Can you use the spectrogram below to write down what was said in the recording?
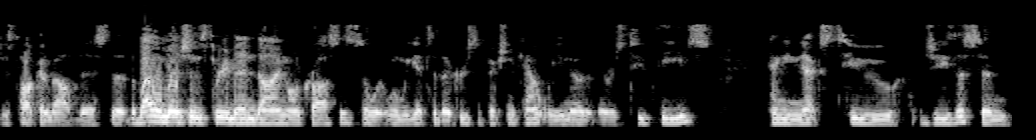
just talking about this. The, the Bible mentions three men dying on crosses. So when we get to the crucifixion account, we know that there was two thieves hanging next to Jesus. And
